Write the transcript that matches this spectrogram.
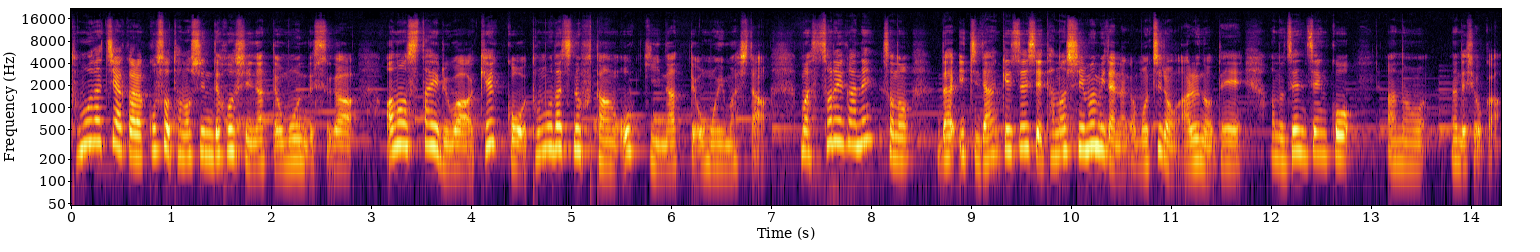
友達やからこそ楽しんでほしいなって思うんですがあのスタイルは結構友達の負担大きいなって思いました。まあそれがねその一団結して楽しむみたいなのがもちろんあるのであの全然こうあの何でしょうか。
